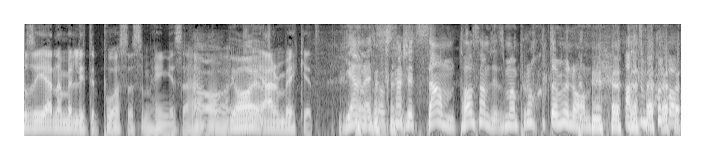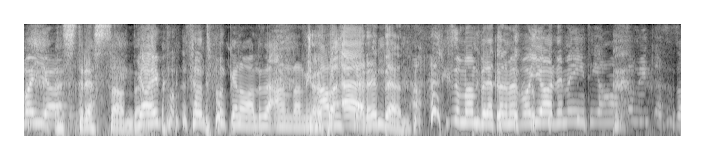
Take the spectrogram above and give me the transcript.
Och så gärna med lite påsar som hänger så här Ja. på, Ja, i armvecket. Gärna ett, kanske ett samtal samtidigt, så man pratar med någon. Att man bara, vad gör Stressande. Jag är på, så på så här, andan i Jag är på halsen. ärenden! liksom man berättar, men vad gör det? Men inte jag har så mycket. Alltså, så.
